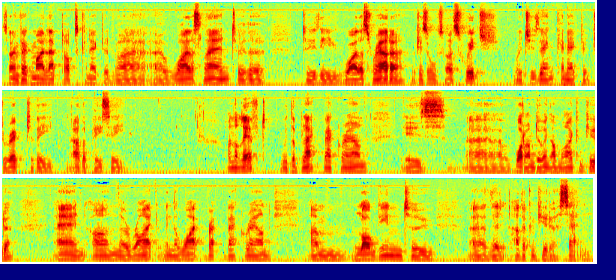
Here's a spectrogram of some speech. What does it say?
So in fact, my laptop's connected via a wireless LAN to the to the wireless router, which is also a switch, which is then connected direct to the other PC. On the left, with the black background, is uh, what I'm doing on my computer, and on the right, in the white background, I'm logged into uh, the other computer, Saturn.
